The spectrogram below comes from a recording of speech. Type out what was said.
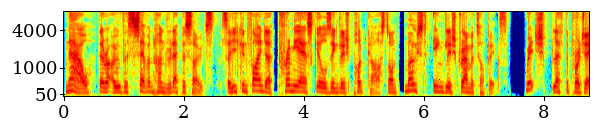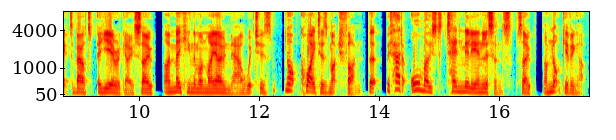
Now there are over 700 episodes, so you can find a Premier Skills English podcast on most English grammar topics. Rich left the project about a year ago, so I'm making them on my own now, which is not quite as much fun. But we've had almost 10 million listens, so I'm not giving up.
